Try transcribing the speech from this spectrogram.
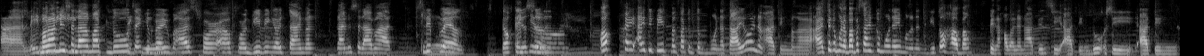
uh, Lady Maraming B. salamat, Lou. Thank Thank, you. you. very much for uh, for giving your time. Maraming salamat. Sleep Yes. well. Talk to Thank you, soon. Okay, IT Pete, magpatugtog muna tayo ng ating mga... Ay, teka muna, babasahin ko muna yung mga nandito habang pinakawalan natin si ating Lu, si ating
